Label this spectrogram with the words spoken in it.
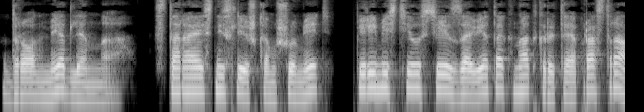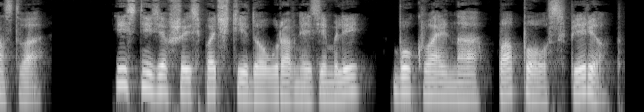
Дрон медленно, стараясь не слишком шуметь, переместился из-за веток на открытое пространство и, снизившись почти до уровня земли, буквально пополз вперед.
